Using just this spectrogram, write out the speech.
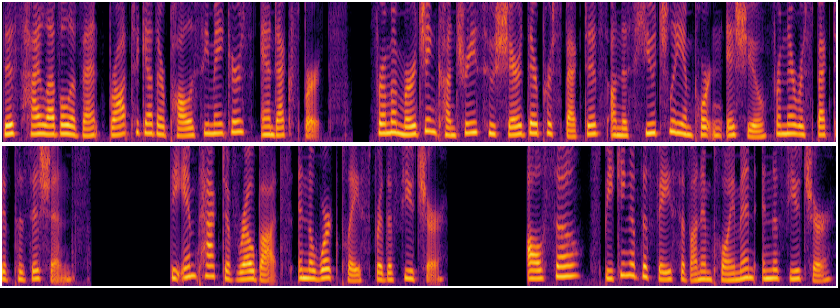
This high level event brought together policymakers and experts from emerging countries who shared their perspectives on this hugely important issue from their respective positions the impact of robots in the workplace for the future. Also, speaking of the face of unemployment in the future,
